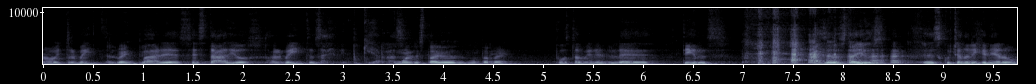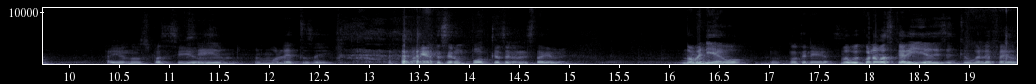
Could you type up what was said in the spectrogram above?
No, ahorita el 20. El 20. Bares, estadios, al 20, o sea, bien poquilla raza. Como el estadio del Monterrey. Pues también el de Tigres. Hace los estadios escuchando al ingeniero. Hay unos pasecillos. Sí, un- unos boletos ahí. Imagínate hacer un podcast en el estadio, güey. No me niego. ¿No, no te niegas? Me voy con la mascarilla, dicen que huele feo.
